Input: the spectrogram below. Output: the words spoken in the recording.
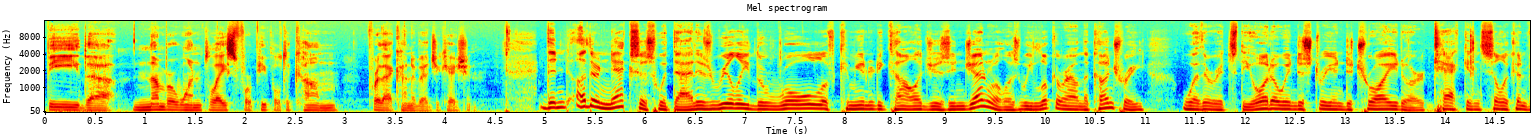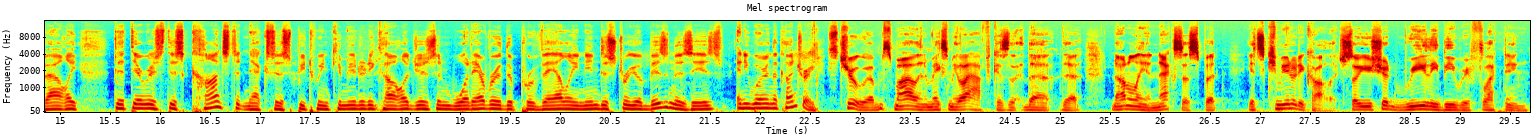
be the number one place for people to come for that kind of education." The other nexus with that is really the role of community colleges in general. As we look around the country, whether it's the auto industry in Detroit or tech in Silicon Valley, that there is this constant nexus between community colleges and whatever the prevailing industry or business is anywhere in the country. It's true. I'm smiling. It makes me laugh because the, the, the not only a nexus, but it's community college. So you should really be reflecting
